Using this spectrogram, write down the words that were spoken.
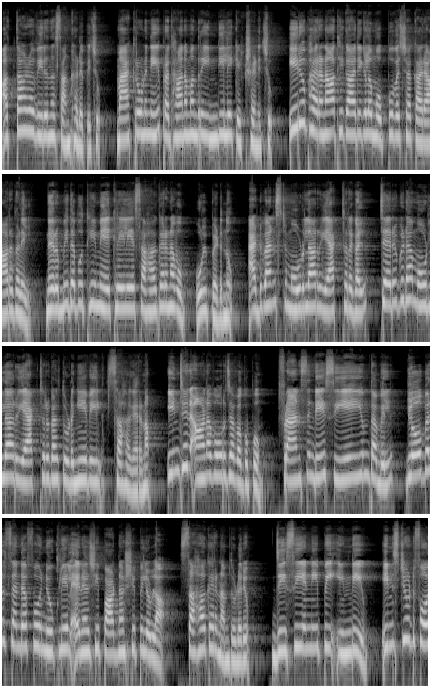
അത്താഴ വിരുന്ന് സംഘടിപ്പിച്ചു. മാക്രോണിനെ പ്രധാനമന്ത്രി ഇന്ത്യയിലേക്ക് ക്ഷണിച്ചു. ഇരു ഭരണാധികാരികളും ഒപ്പുവച്ച കരാറുകളിൽ നിർമ്മിത ബുദ്ധി മേഖലയിലെ സഹകരണവും ഉൾപ്പെടുന്നു. അഡ്വാൻസ്ഡ് മോഡുലാർ റിയാക്ടറുകൾ ചെറുകിട മോഡുലാർ റിയാക്ടറുകൾ തുടങ്ങിയവയിൽ സഹകരണം. ഇന്ത്യൻ ആണവോർജ വകുപ്പും ഫ്രാൻസിന്റെ സി എയും തമ്മിൽ global centre for nuclear energy പാർട്ണർഷിപ്പിലുള്ള സഹകരണം തുടരും. G C N E P ഇന്ത്യയും institute for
